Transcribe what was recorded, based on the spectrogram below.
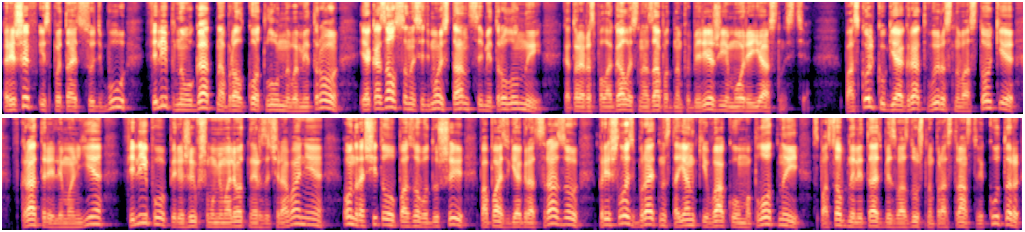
Решив испытать судьбу, Филипп наугад набрал код лунного метро и оказался на седьмой станции метро Луны, которая располагалась на западном побережье моря Ясности. Поскольку Геоград вырос на востоке, в кратере Лемонье, Филиппу, пережившему мимолетное разочарование, он рассчитывал по зову души попасть в Геоград сразу, пришлось брать на стоянке вакуума плотный, способный летать в безвоздушном пространстве кутер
